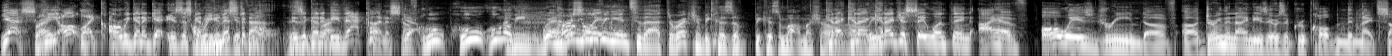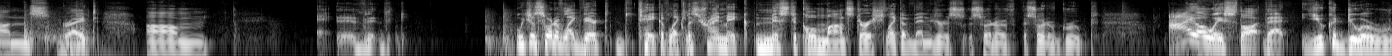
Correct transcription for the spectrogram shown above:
Yes, Right? He, all, like, are we going to get? Is this going to be mystical? Is, Is it going to be that kind of stuff? Yeah. Who, who, who knows? I mean, we're, we're moving into that direction because of because of Mahershala can I can I can I just say one thing? I have always dreamed of uh, during the '90s. There was a group called Midnight Suns, right? Um, eh, th- which is sort of like their t- take of like let's try and make mystical, monsterish, like Avengers sort of sort of group. I always thought that you could do a r-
